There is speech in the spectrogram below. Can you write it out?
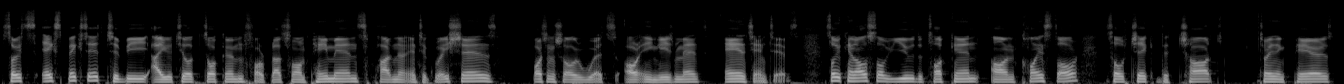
So it's expected to be a utility token for platform payments, partner integrations, potential rewards or engagement incentives. So you can also view the token on Coinstore. So check the chart, trading pairs,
